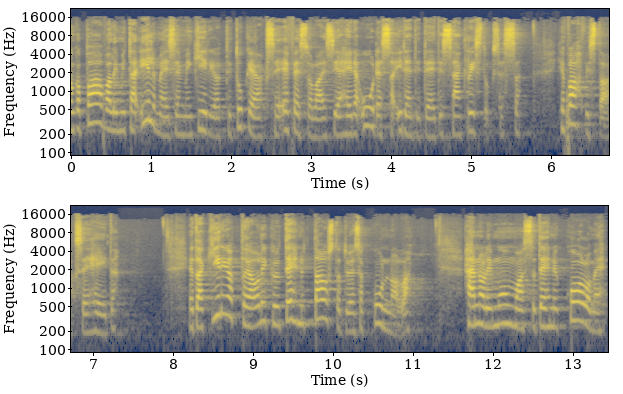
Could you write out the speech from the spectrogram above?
jonka Paavali mitä ilmeisemmin kirjoitti tukeakseen efesolaisia heidän uudessa identiteetissään Kristuksessa ja vahvistaakseen heitä. Ja tämä kirjoittaja oli kyllä tehnyt taustatyönsä kunnolla. Hän oli muun muassa tehnyt kolme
